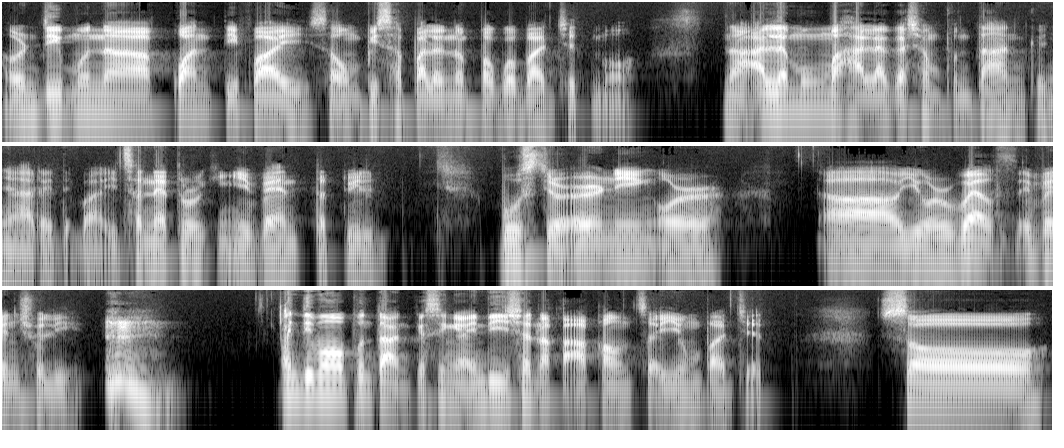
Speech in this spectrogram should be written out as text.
or hindi mo na quantify sa umpisa pala ng pagbabudget mo na alam mong mahalaga siyang puntahan kunyari, di ba? It's a networking event that will boost your earning or uh, your wealth eventually. hindi mo mapuntahan kasi nga hindi siya naka-account sa iyong budget. So,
